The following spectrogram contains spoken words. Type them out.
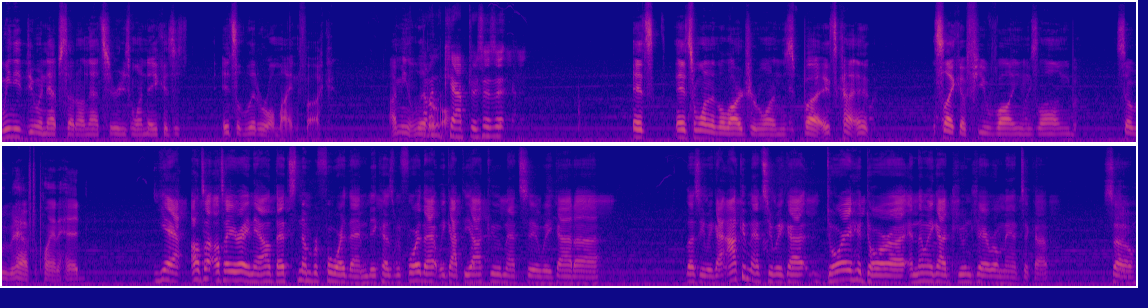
we need to do an episode on that series one day because it's it's a literal mindfuck. I mean literal. How many chapters is it? It's it's one of the larger ones, but it's kind of it's like a few volumes long, so we would have to plan ahead. Yeah, I'll, t- I'll tell you right now, that's number four then, because before that we got the Akumetsu, we got, uh, let's see, we got Akumetsu, we got Dorohedoro, and then we got Junjie Romantica. So,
